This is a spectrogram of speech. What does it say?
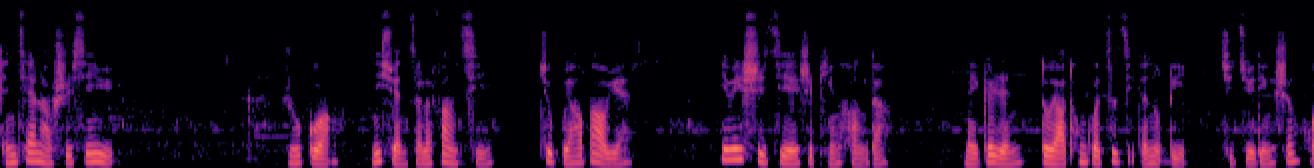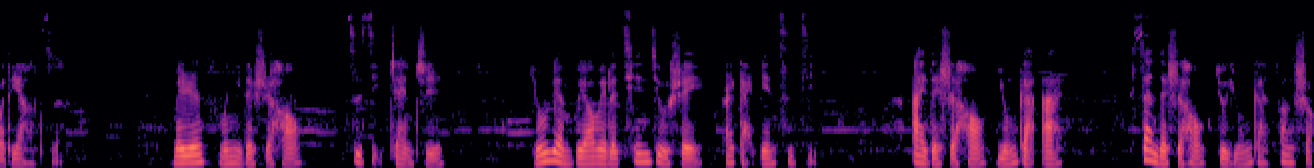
陈谦老师心语：如果你选择了放弃，就不要抱怨，因为世界是平衡的，每个人都要通过自己的努力去决定生活的样子。没人扶你的时候，自己站直，永远不要为了迁就谁而改变自己。爱的时候勇敢爱，散的时候就勇敢放手。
